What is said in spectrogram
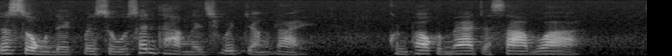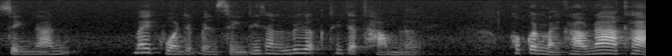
จะส่งเด็กไปสู่เส้นทางในชีวิตอย่างไร คุณพ่อคุณแม่จะทราบว่าสิ่งนั้นไม่ควรจะเป็นสิ่งที่ท่านเลือกที่จะทำเลย พบกันใหม่คราวหน้าค่ะ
